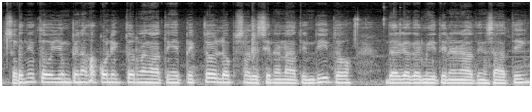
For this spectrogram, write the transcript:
So ganito yung pinaka-connector ng ating effector loops, alisin na natin dito dahil gagamitin na natin sa ating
